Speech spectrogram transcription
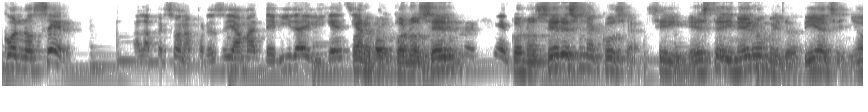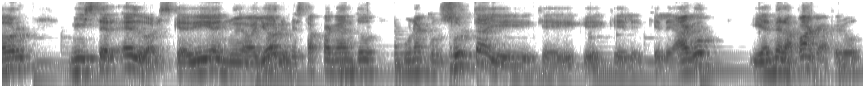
conocer a la persona, por eso se llama debida diligencia. Bueno, pero conocer, conocer es una cosa, sí, este dinero me lo envía el señor Mr. Edwards, que vive en Nueva York y me está pagando una consulta y que, que, le, hago y él me la paga, pero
